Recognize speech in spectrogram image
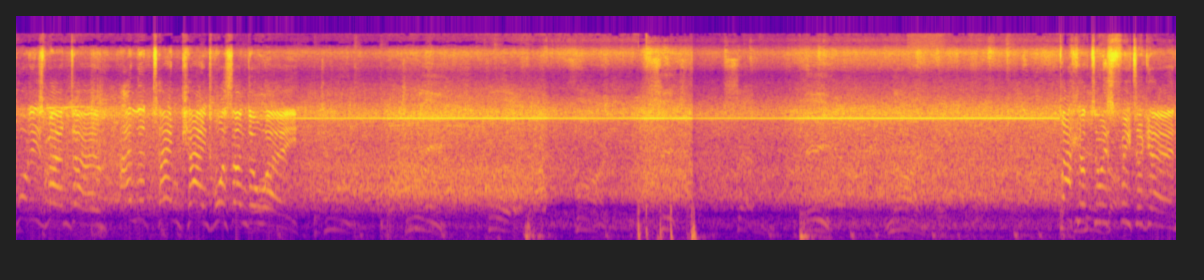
put his man down and the ten count was underway. Feet again.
